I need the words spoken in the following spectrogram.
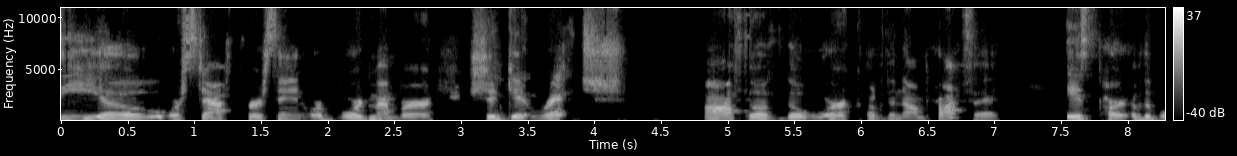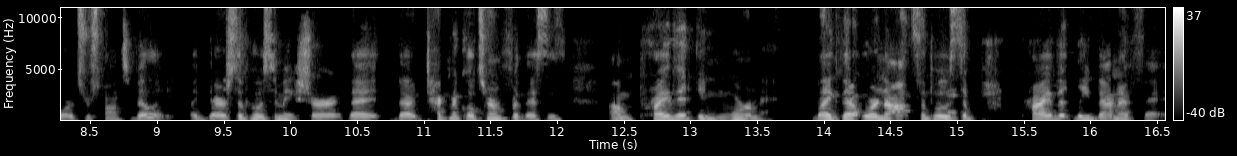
CEO or staff person or board member should get rich off of the work of the nonprofit is part of the board's responsibility. Like they're supposed to make sure that the technical term for this is um, private inurement, like that we're not supposed to p- privately benefit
